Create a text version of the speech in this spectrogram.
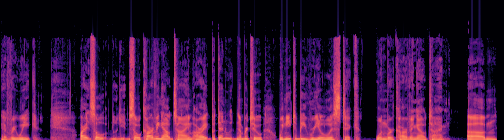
every week. All right, so so carving out time. All right, but then number 2, we need to be realistic when we're carving out time. Um,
